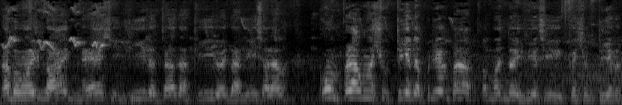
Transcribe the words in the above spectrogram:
Tá bom, aí vai, mexe, gira, tá daqui, vai dali, será comprar uma chuteira pra ele, pra, pra nós ver se com a chuteira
